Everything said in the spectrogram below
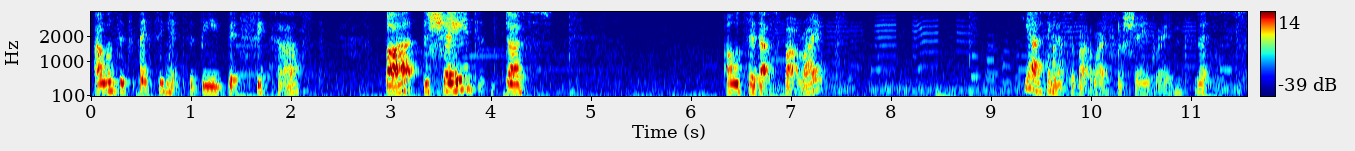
I was expecting it to be a bit thicker, but the shade does, I would say that's about right. Yeah, I think that's about right for shade rain. Let's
